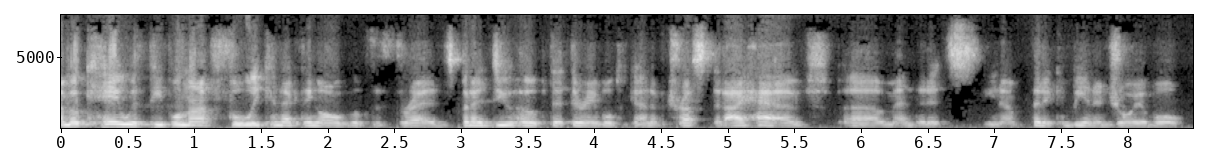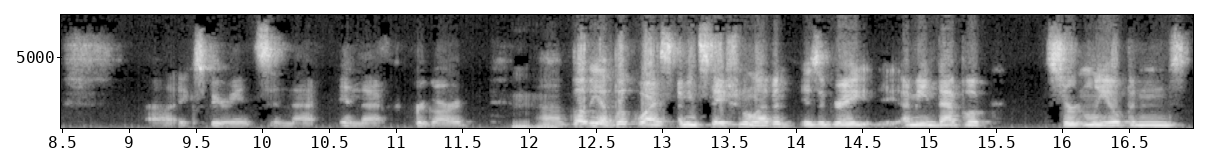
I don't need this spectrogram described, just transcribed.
i'm okay with people not fully connecting all of the threads but i do hope that they're able to kind of trust that i have um, and that it's you know that it can be an enjoyable uh, experience in that in that regard mm-hmm. uh, but yeah book wise i mean station 11 is a great i mean that book certainly opens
